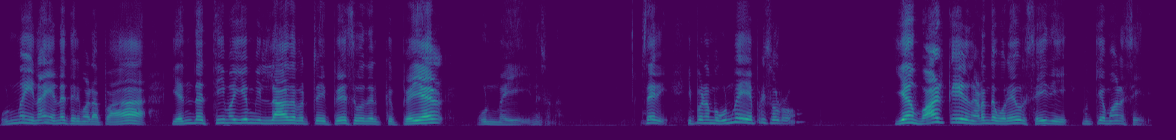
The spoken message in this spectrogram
உண்மைனா என்ன தெரியுமாடாப்பா? எந்த தீமையும் இல்லாதவற்றை பேசுவதற்கு பெயர் உண்மைன்னு சொன்னார். சரி இப்போ நம்ம உண்மையை எப்படி சொல்கிறோம் என் வாழ்க்கையில் நடந்த ஒரே ஒரு செய்தி முக்கியமான செய்தி.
